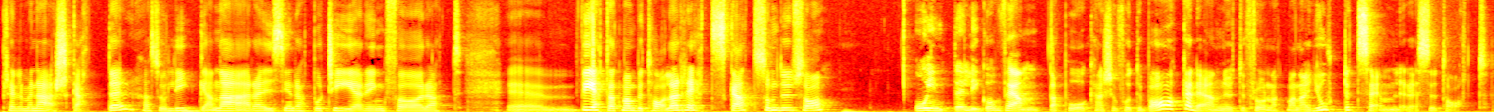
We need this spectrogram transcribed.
preliminärskatter, alltså ligga nära i sin rapportering för att eh, veta att man betalar rätt skatt som du sa. Och inte ligga och vänta på att kanske få tillbaka den utifrån att man har gjort ett sämre resultat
